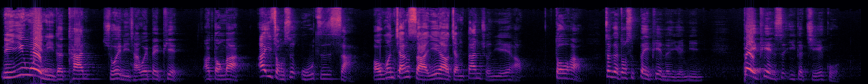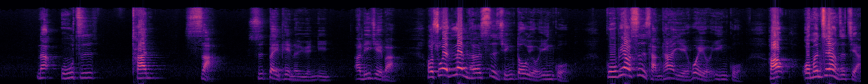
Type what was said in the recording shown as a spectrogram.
你因为你的贪，所以你才会被骗啊，懂吧？啊，一种是无知傻，哦，我们讲傻也好，讲单纯也好，都好，这个都是被骗的原因。被骗是一个结果，那无知、贪、傻是被骗的原因啊，理解吧？好，所以任何事情都有因果，股票市场它也会有因果。好，我们这样子讲，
